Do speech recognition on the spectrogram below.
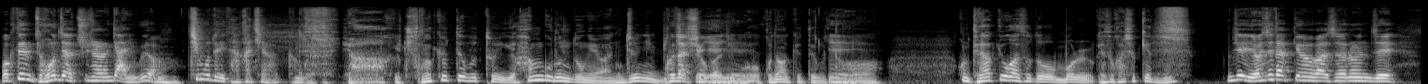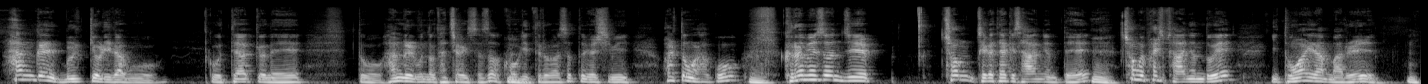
어, 그때는 저 혼자 출연하는 게 아니고요. 어. 친구들이 다 같이 간 거죠. 야, 중학교 때부터 이게 한글 운동에 완전히 미치셔가지고 고등학교, 예, 예. 고등학교 때부터. 예. 그럼 대학교 가서도 뭘 계속 하셨겠네? 이제 연세대학교 가서는 이제 한글 물결이라고 그 대학교 내에 또 한글 운동 단체가 있어서 거기 음. 들어가서 또 열심히 활동을 하고 음. 그러면서 이제 청 제가 대학교 4학년 때 음. 1984년도에 이 동아리란 말을 음.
